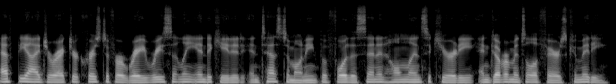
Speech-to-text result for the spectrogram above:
FBI Director Christopher Wray recently indicated in testimony before the Senate Homeland Security and Governmental Affairs Committee.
